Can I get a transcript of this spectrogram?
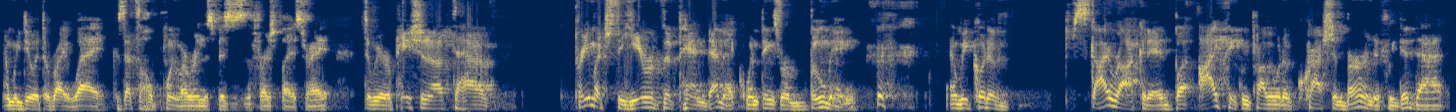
and we do it the right way. Cause that's the whole point why we're in this business in the first place, right? So we were patient enough to have pretty much the year of the pandemic when things were booming and we could have skyrocketed, but I think we probably would have crashed and burned if we did that.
